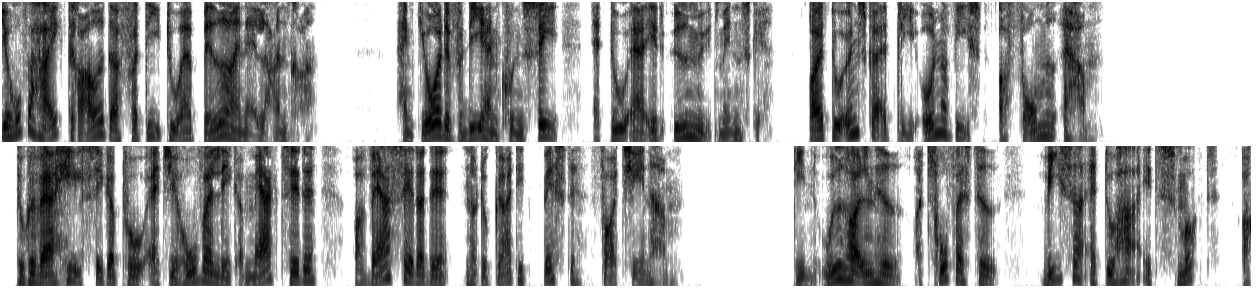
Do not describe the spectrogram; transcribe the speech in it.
Jehova har ikke draget dig, fordi du er bedre end alle andre. Han gjorde det, fordi han kunne se, at du er et ydmygt menneske, og at du ønsker at blive undervist og formet af ham. Du kan være helt sikker på, at Jehova lægger mærke til det og værdsætter det, når du gør dit bedste for at tjene ham. Din udholdenhed og trofasthed viser, at du har et smukt og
